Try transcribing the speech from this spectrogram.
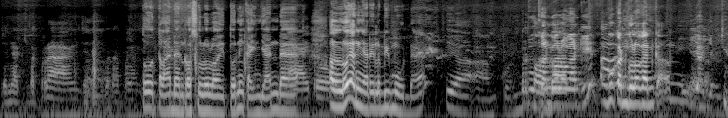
Janda akibat perang janda akibat apa lah tuh teladan Rasulullah itu nih kain nah janda itu. Lu yang nyari lebih muda. Ya ampun bertobat. bukan golongan kita. Bukan golongan kami iya iya iya.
